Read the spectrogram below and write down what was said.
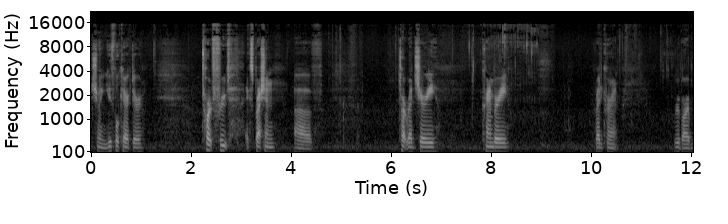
showing youthful character tart fruit expression of tart red cherry, cranberry, red currant, rhubarb,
